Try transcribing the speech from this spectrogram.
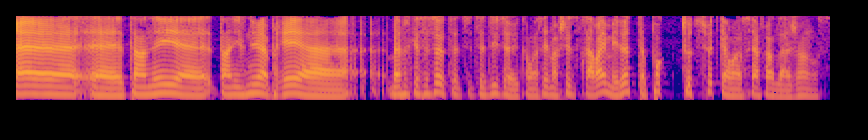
Euh, euh, t'en es, euh, es venu après à- ben parce que c'est ça, tu t'as dit tu as commencé le marché du travail, mais là, tu n'as pas tout de suite commencé à faire de l'agence.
